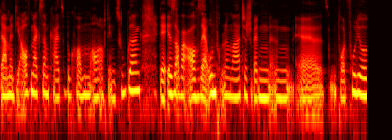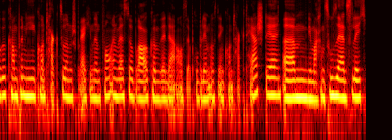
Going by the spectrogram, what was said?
damit die Aufmerksamkeit zu bekommen, auch den Zugang. Der ist aber auch sehr unproblematisch, wenn ein äh, Portfolio-Company Kontakt zu einem entsprechenden Fondsinvestor braucht, können wir da auch sehr problemlos den Kontakt Kontakt herstellen. Ähm, wir machen zusätzlich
